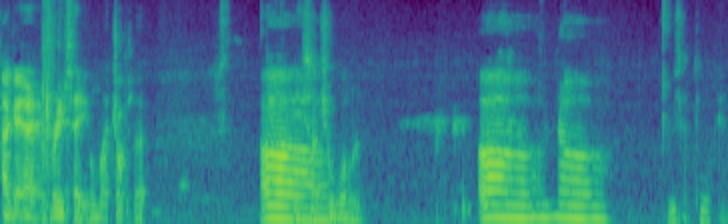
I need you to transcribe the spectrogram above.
I get reset all my chocolate. Oh, He's such a woman. oh no. Who's that talking?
